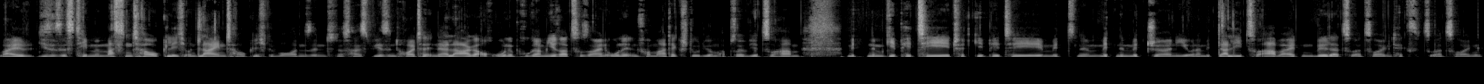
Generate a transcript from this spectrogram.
weil diese Systeme massentauglich und laientauglich geworden sind. Das heißt, wir sind heute in der Lage, auch ohne Programmierer zu sein, ohne Informatikstudium absolviert zu haben, mit einem GPT, ChatGPT, mit einem, mit einem Midjourney oder mit DALI zu arbeiten, Bilder zu erzeugen, Texte zu erzeugen.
